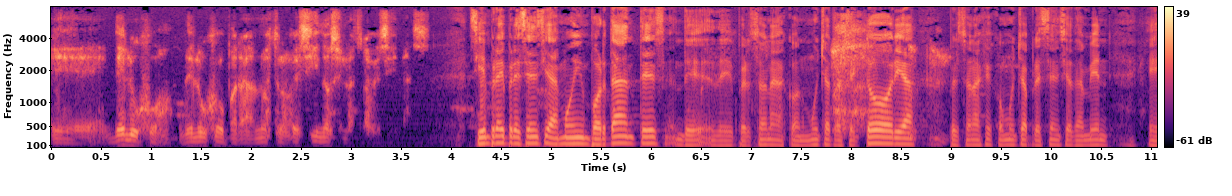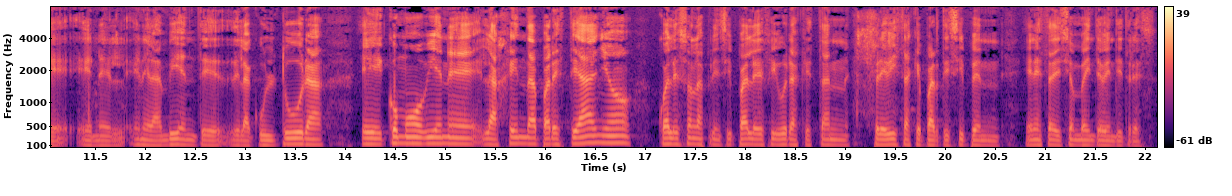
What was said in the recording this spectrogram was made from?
eh, de lujo, de lujo para nuestros vecinos y nuestras vecinas. Siempre hay presencias muy importantes de, personas con mucha trayectoria, personajes con mucha presencia también eh, en, el, en el ambiente de la cultura. Eh, ¿Cómo viene la agenda para este año? ¿Cuáles son las principales figuras que están previstas que participen en esta edición 2023?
